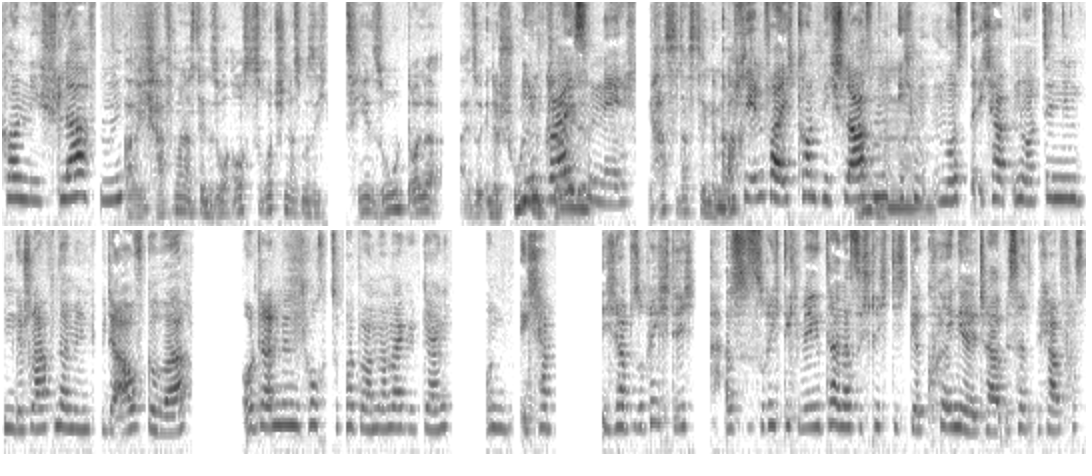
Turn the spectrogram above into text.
Konnte nicht schlafen. Aber wie schafft man das denn so auszurutschen, dass man sich Zeh so dolle, also in der Schule Ich weiß nicht. Wie hast du das denn Auf gemacht? jeden Fall, ich konnte nicht schlafen. Mann, Ich Mann. musste, ich habe nur 10 Minuten geschlafen, dann bin ich wieder aufgewacht. Und dann bin ich hoch zu Papa und Mama gegangen. Und ich habe ich habe so richtig, also es ist so richtig wehgetan, dass ich richtig gequengelt habe. Ich habe fast,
